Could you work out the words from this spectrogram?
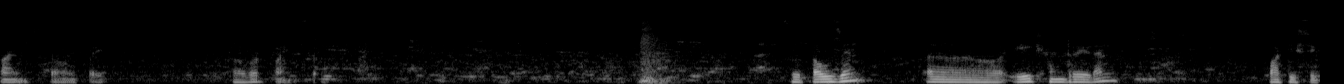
288.6.75 power 0.5. So 1800 uh, and 46.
